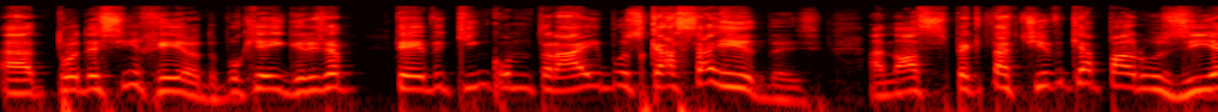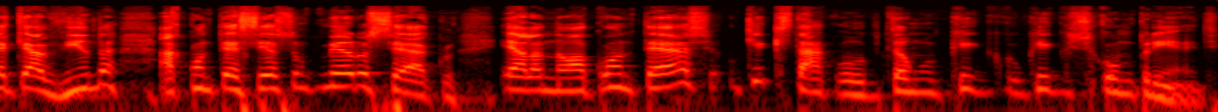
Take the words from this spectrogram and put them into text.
é, todo esse enredo, porque a igreja teve que encontrar e buscar saídas. A nossa expectativa é que a parousia, que a vinda acontecesse no primeiro século. Ela não acontece, o que, que está, então, o que, o que, que se compreende?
